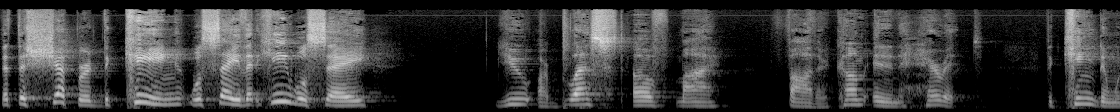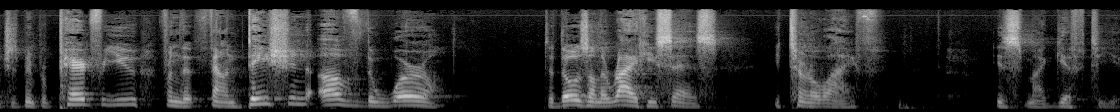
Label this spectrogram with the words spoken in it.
that the shepherd, the king, will say, that he will say, You are blessed of my Father. Come and inherit the kingdom which has been prepared for you from the foundation of the world. To those on the right, he says, Eternal life is my gift to you.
